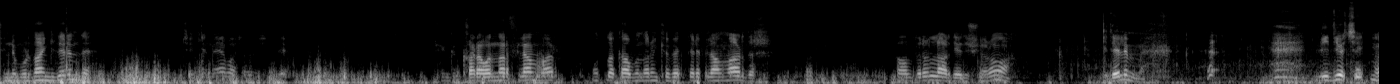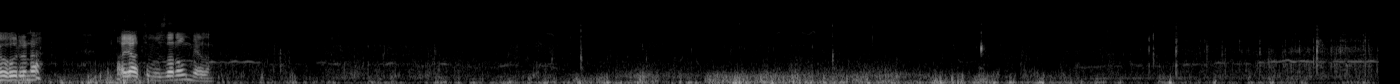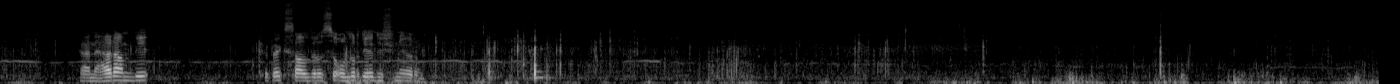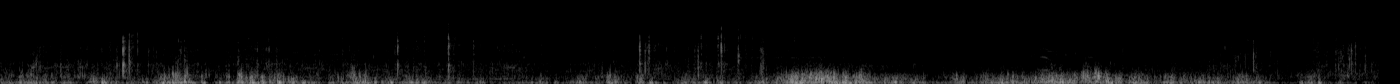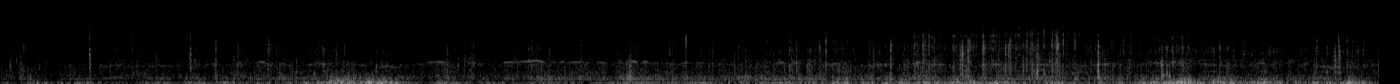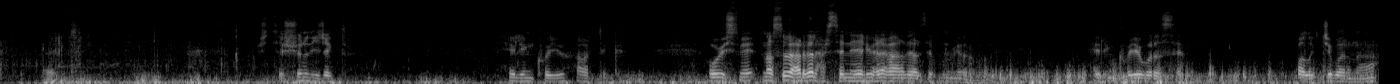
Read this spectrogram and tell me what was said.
Şimdi buradan giderim de çekinmeye başladım şimdi. Çünkü karavanlar falan var. Mutlaka bunların köpekleri falan vardır. Saldırırlar diye düşünüyorum ama gidelim mi? Video çekme uğruna hayatımızdan olmayalım. Yani her an bir köpek saldırısı olur diye düşünüyorum. İşte şunu diyecektim. Helin koyu artık. O ismi nasıl verdilerse, neye göre verdilerse bilmiyorum. Helin koyu burası. Balıkçı barınağı.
